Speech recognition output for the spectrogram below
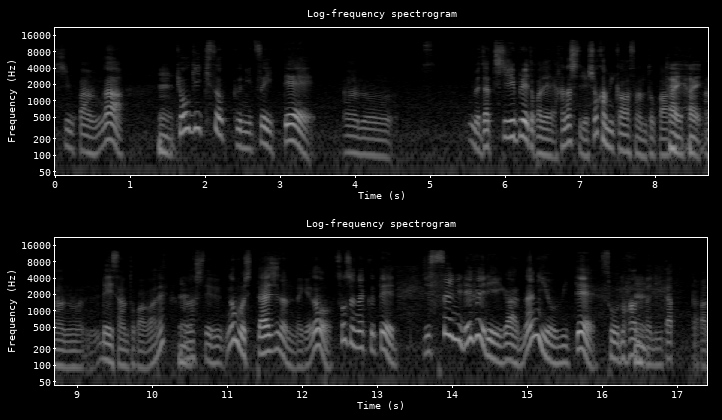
審判がうん。競技規則についてあの今ジャッジリプレイとかで話してるでしょ？上川さんとか、はいはい。あのレイさんとかがねうん。話してるのも大事なんだけど、そうじゃなくて実際にレフェリーが何を見てその判断に至ったかっ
